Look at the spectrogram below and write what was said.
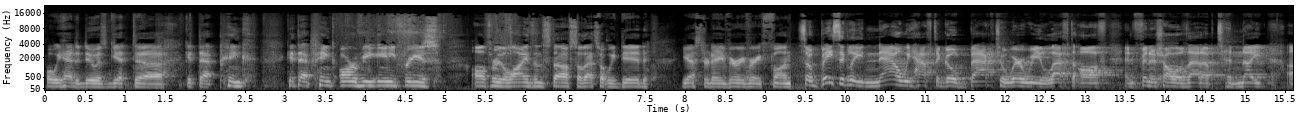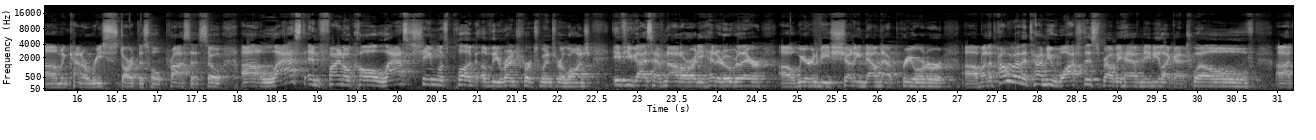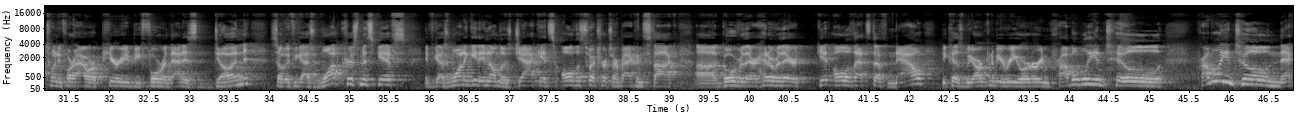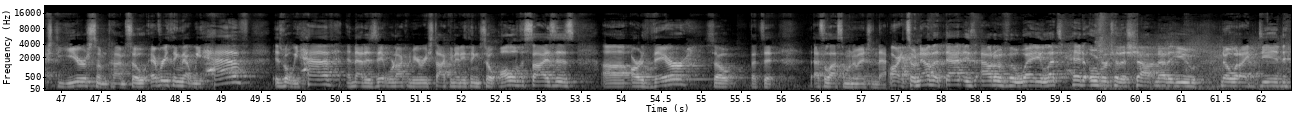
What we had to do is get uh, get that pink get that pink RV antifreeze all through the lines and stuff. So that's what we did yesterday. Very, very fun. So basically now we have to go back to where we left off and finish all of that up tonight um, and kind of restart this whole process. So uh, last and final call, last shameless plug of the Wrenchworkz winter launch. If you guys have not already headed over there, uh, we are gonna be shutting down that pre-order. Uh, by the Probably by the time you watch this, you probably have maybe like a 12, uh, 24 hour period before that is done. So if you guys want Christmas gifts, if you guys wanna get in on those jackets, all the sweatshirts are back in stock. Uh, go over there, head over there, get all of that stuff now because we aren't going to be reordering probably until probably until next year sometime. So everything that we have is what we have, and that is it. We're not gonna be restocking anything. So all of the sizes uh, are there. So that's it. That's the last I'm gonna mention that. All right, so now that that is out of the way, let's head over to the shop now that you know what I did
